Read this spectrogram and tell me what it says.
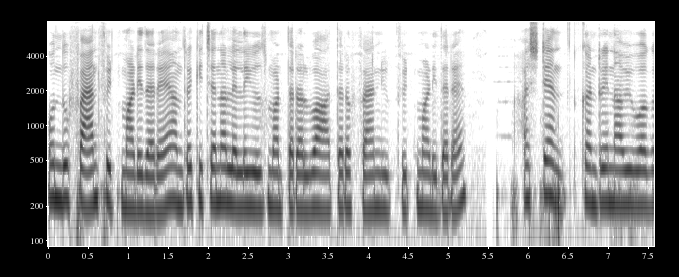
ಒಂದು ಫ್ಯಾನ್ ಫಿಟ್ ಮಾಡಿದ್ದಾರೆ. ಅಂದರೆ ಕಿಚನಲ್ಲೆಲ್ಲ ಯೂಸ್ ಮಾಡ್ತಾರಲ್ವ? ಆ ಥರ ಫ್ಯಾನ್ ಫಿಟ್ ಮಾಡಿದ್ದಾರೆ. ಅಷ್ಟೇ ನಾವು ಈಗ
